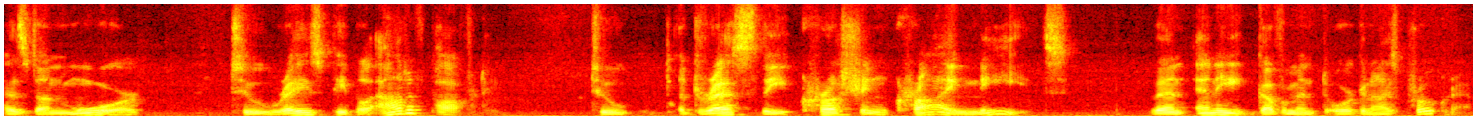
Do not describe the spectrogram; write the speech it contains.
has done more to raise people out of poverty, to address the crushing, crying needs than any government organized program.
